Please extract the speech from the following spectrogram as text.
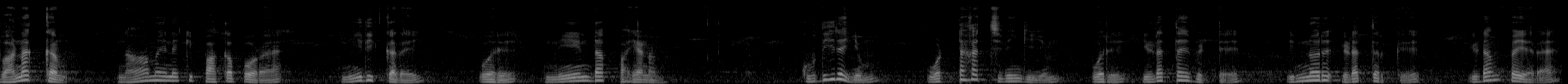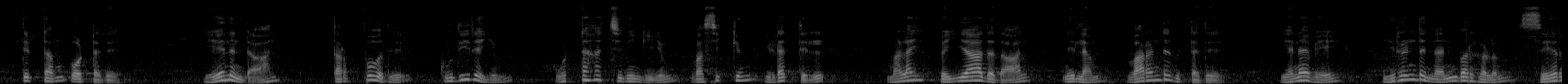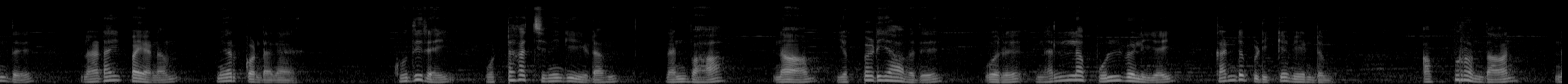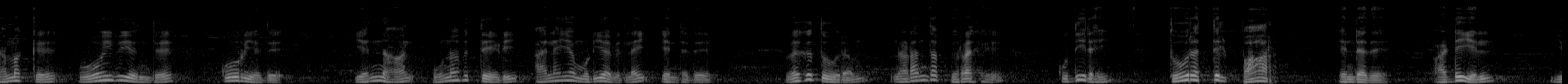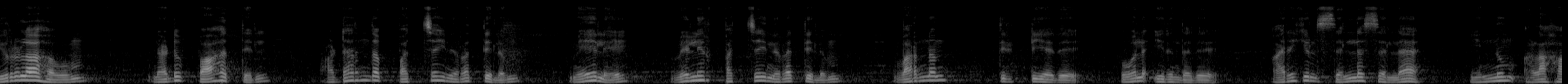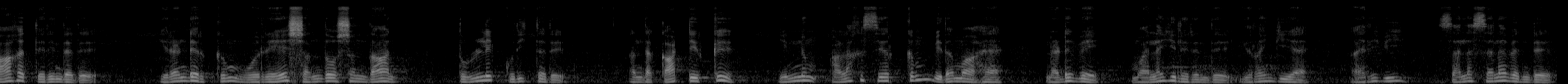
வணக்கம். நாம் இன்னைக்கு பார்க்க போகிற நீதிக்கதை ஒரு நீண்ட பயணம். குதிரையும் ஒட்டகச் சிவிங்கியும் ஒரு இடத்தை விட்டு இன்னொரு இடத்திற்கு இடம்பெயர திட்டம் போட்டது. ஏனென்றால் தற்போது குதிரையும் ஒட்டகச் சிவிங்கியும் வசிக்கும் இடத்தில் மழை பெய்யாததால் நிலம் வறண்டு விட்டது. எனவே இரண்டு நண்பர்களும் சேர்ந்து நடைப்பயணம் மேற்கொண்டன. குதிரை ஒட்டகச் சிவிங்கியிடம் நண்பா நாம் எப்படியாவது ஒரு நல்ல புல்வெளியை கண்டுபிடிக்க வேண்டும். அப்புறம்தான் நமக்கு ஓய்வு என்று கூறியது. என்னால் உணவு தேடி அலைய முடியவில்லை என்றது. வெகு தூரம் நடந்த பிறகு குதிரை தூரத்தில் பார் என்றது. அடியில் இருளாகவும் நடுப்பாகத்தில் அடர்ந்த பச்சை நிறத்திலும் மேலே வெளிர் பச்சை நிறத்திலும் வர்ணம் திட்டியது போல இருந்தது. அருகில் செல்ல செல்ல இன்னும் அழகாக தெரிந்தது. இரண்டிற்கும் ஒரே சந்தோஷம்தான் துள்ளி குதித்தது. அந்த காட்டிற்கு இன்னும் அழகு சேர்க்கும் விதமாக நடுவே மலையிலிருந்து இறங்கிய அருவி சலசலவென்று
